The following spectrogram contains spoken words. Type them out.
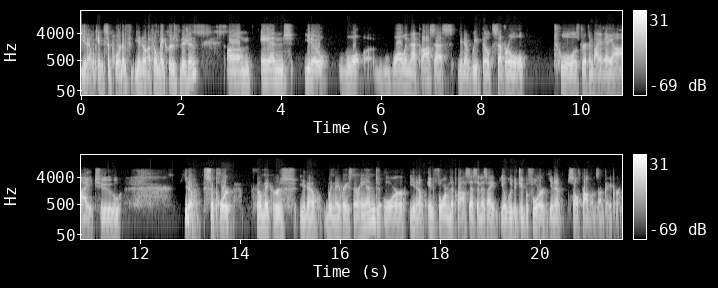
you know, in support of, you know, a filmmaker's vision. Um, and, you know, while in that process, you know, we've built several tools driven by AI to, you know, support filmmakers, you know, when they raise their hand or, you know, inform the process. And as I alluded to before, you know, solve problems on paper.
